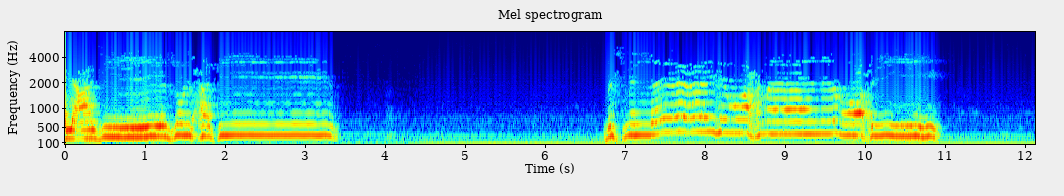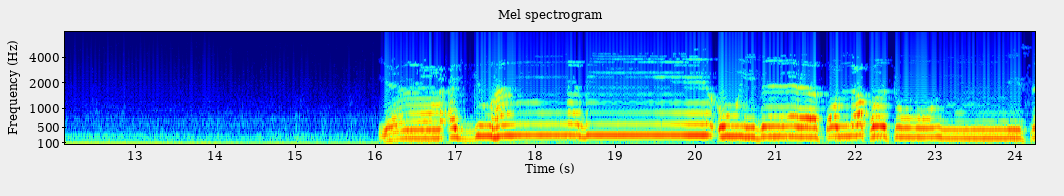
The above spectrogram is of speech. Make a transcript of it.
العزيز الحكيم. بسم الله الرحمن الرحيم. يا أيها النبي إذا طلقتم النساء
